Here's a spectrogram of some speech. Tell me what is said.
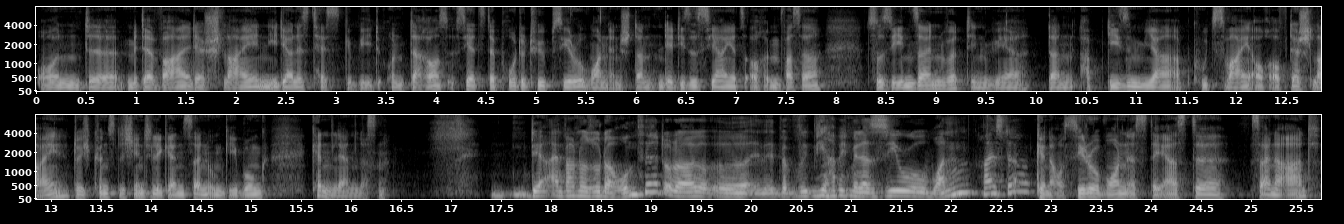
und äh, mit der Wahl der Schlei ein ideales Testgebiet. Und daraus ist jetzt der Prototyp Zero One entstanden, der dieses Jahr jetzt auch im Wasser zu sehen sein wird, den wir dann ab diesem Jahr, ab Q2 auch auf der Schlei durch künstliche Intelligenz seine Umgebung kennenlernen lassen der einfach nur so da rumfährt? Oder äh, wie, habe ich mir das? Zero One heißt er? Genau, Zero One ist der erste seiner Art.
